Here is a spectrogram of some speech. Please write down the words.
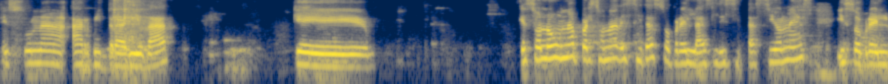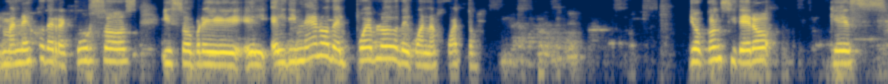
es una arbitrariedad que, que solo una persona decida sobre las licitaciones y sobre el manejo de recursos y sobre el, el dinero del pueblo de Guanajuato. Yo considero que es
